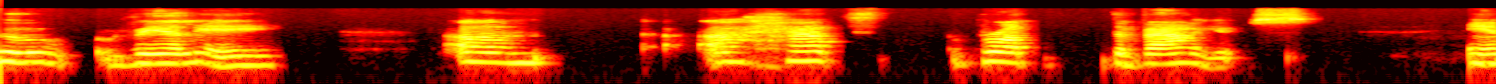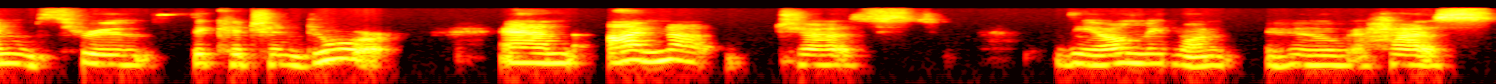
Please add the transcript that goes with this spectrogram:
who really um, uh, have brought the values in through the kitchen door. And I'm not just the only one who has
